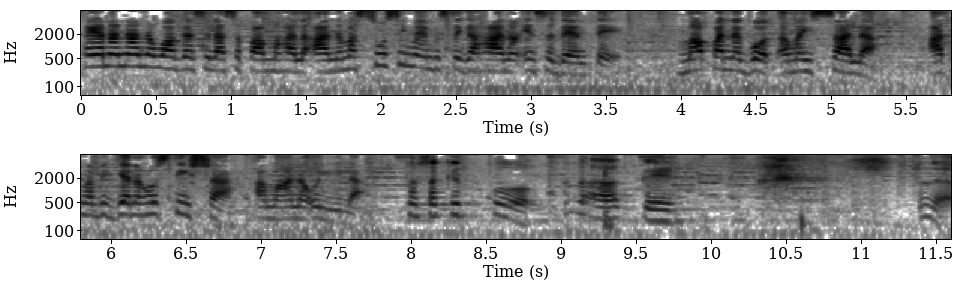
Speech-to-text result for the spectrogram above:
Kaya nananawagan sila sa pamahalaan na mas susing maimbestigahan ang insidente, mapanagot ang may sala at mabigyan ng hustisya ang mga naulila. Masakit po sa akin. Na,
